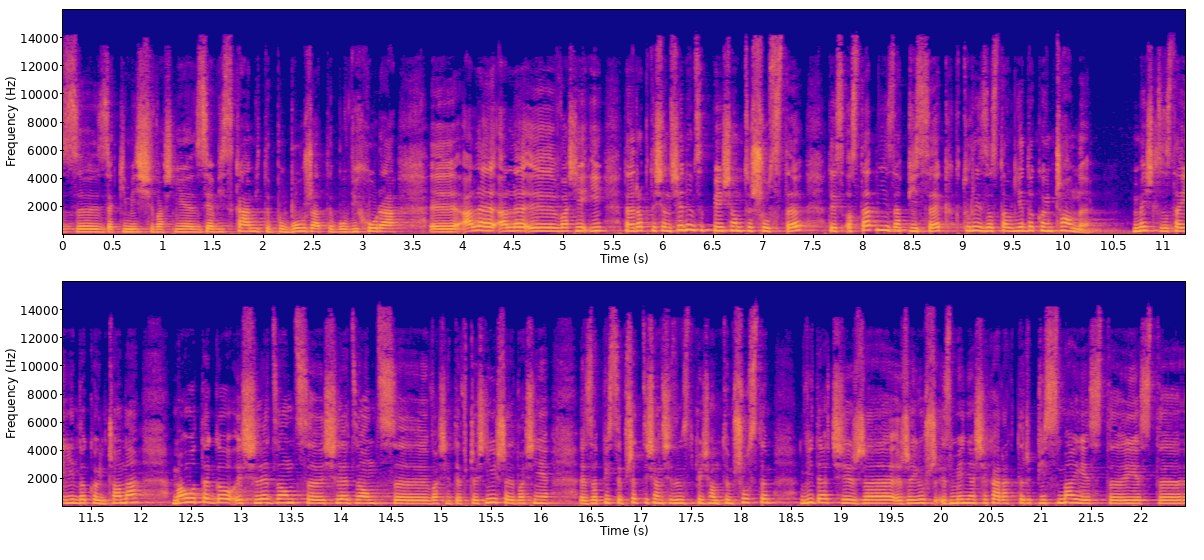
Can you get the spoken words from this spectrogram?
z, z jakimiś właśnie zjawiskami typu burza, typu wichura, ale, ale właśnie i ten rok 1756 to jest ostatni zapisek, który został niedokończony myśl zostaje niedokończona. Mało tego, śledząc, śledząc e, właśnie te wcześniejsze właśnie zapisy przed 1756, widać, że, że już zmienia się charakter pisma, jest, jest e,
